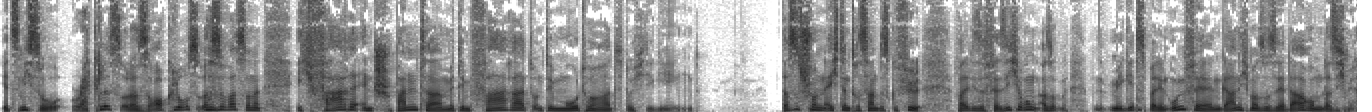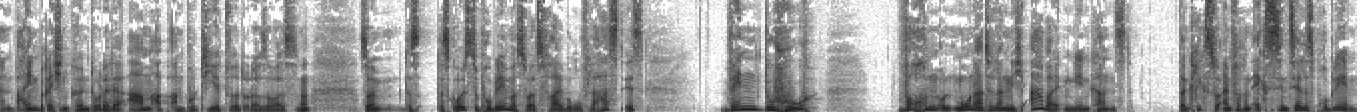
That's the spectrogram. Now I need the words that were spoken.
jetzt nicht so reckless oder sorglos oder sowas, sondern ich fahre entspannter mit dem Fahrrad und dem Motorrad durch die Gegend. Das ist schon ein echt interessantes Gefühl, weil diese Versicherung, also mir geht es bei den Unfällen gar nicht mal so sehr darum, dass ich mir ein Bein brechen könnte oder der Arm abamputiert wird oder sowas, ne? sondern das, das größte Problem, was du als Freiberufler hast, ist, wenn du Wochen und Monate lang nicht arbeiten gehen kannst, dann kriegst du einfach ein existenzielles Problem.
